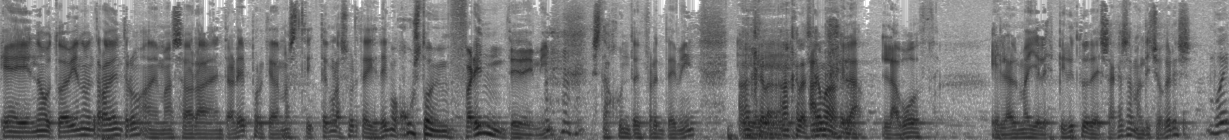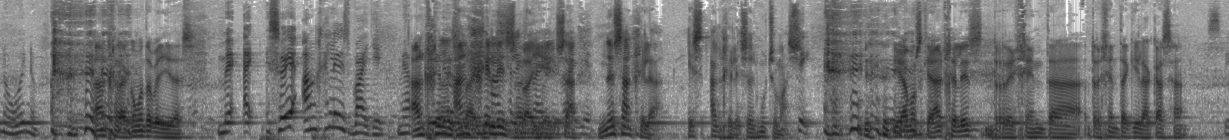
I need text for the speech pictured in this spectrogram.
Eh, no, todavía no he entrado dentro. Además, ahora entraré porque además te- tengo la suerte de que tengo justo enfrente de mí, está junto enfrente de mí. Ángela, eh, Ángela, se llama Ángela, Ángela. la voz, el alma y el espíritu de esa casa. Me han dicho que eres. Bueno, bueno. Ángela, ¿cómo te apellidas? Me- eh, soy Ángeles Valle. Me. Ángeles Valle. Ángeles Valle. Valle, O sea, Valle. no es Ángela, es Ángeles, es mucho más. Sí. Digamos que Ángeles regenta, regenta aquí la casa, Sí.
